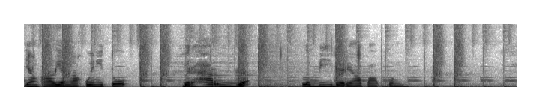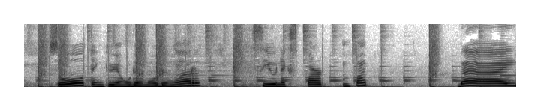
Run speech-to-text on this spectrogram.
yang kalian lakuin itu berharga lebih dari apa pun. So, thank you yang udah mau denger. See you next part 4. Bye.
